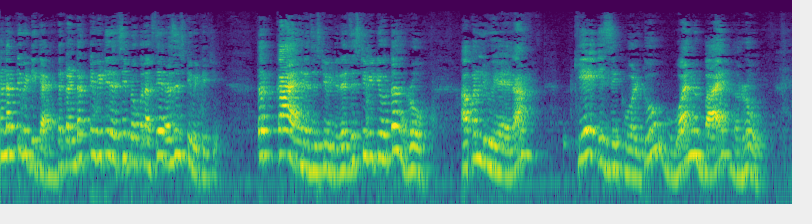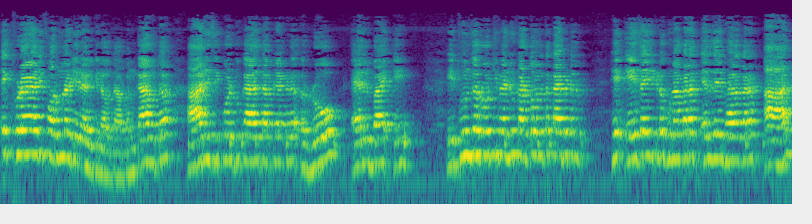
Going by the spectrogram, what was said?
कंडक्टिव्हिटी काय तर कंडक्टिव्हिटी रेसिप्रोकल असते रेजिस्टिव्हिटीची तर काय आहे रेजिस्टिव्हिटी रेजिस्टिव्हिटी होतं रो आपण लिहूया याला. K is equal to one by rho एक थोड्या वेळ आधी फॉर्म्युला डिराईव्ह केला होता. आपण काय होतं? आर इज इक्वल टू काय आलं आपल्याकडे? रो एल बाय ए इथून जर रो ची व्हॅल्यू काढतो तर काय भेटेल? हे ए जाईल इकडे गुणाकारात एल जाईल भागाकारात. आर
